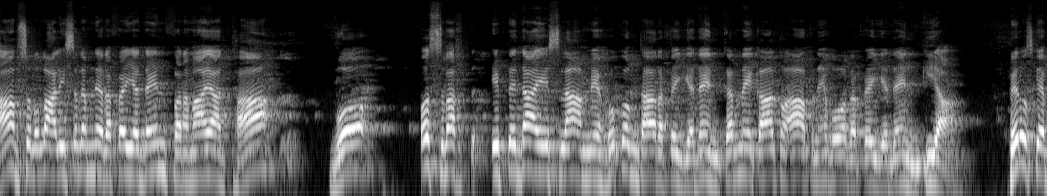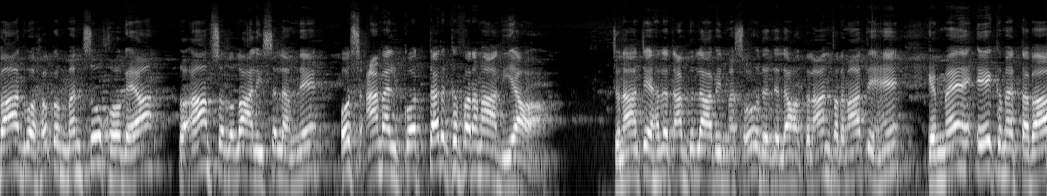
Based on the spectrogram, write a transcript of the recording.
आप सल्लल्लाहु अलैहि वसल्लम ने रफ़ यदैन फरमाया था, वो उस वक्त इब्तदा इस्लाम में हुक्म था रफ़ यदैन करने का तो आपने वो रफ़ यदैन किया। फिर उसके बाद वो हुक्म मनसूख हो गया तो आप सल्लल्लाहु अलैहि वसल्लम ने उस अमल को तर्क फरमा दिया। चुनाचे हज़रत अब्दुल्ला बिन मसूद तलान फरमाते हैं कि मैं एक मरतबा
